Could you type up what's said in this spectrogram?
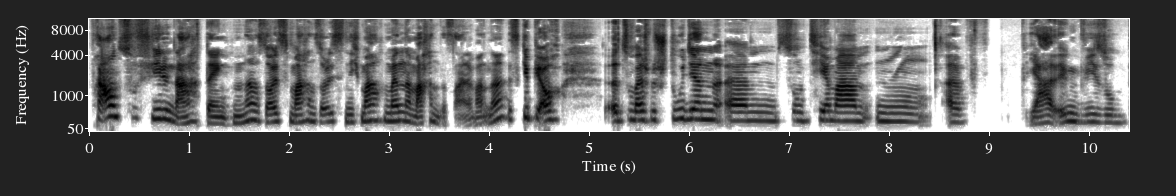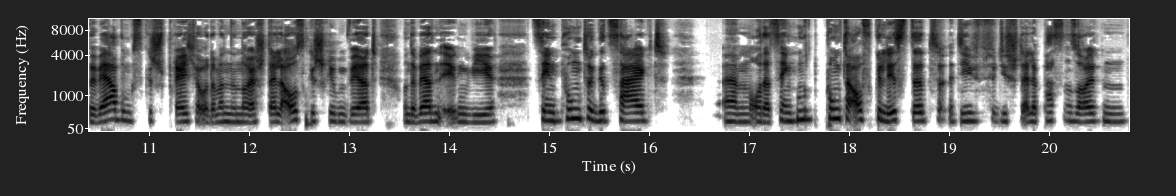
Frauen zu viel nachdenken. Ne? Soll es machen, soll es nicht machen? Männer machen das einfach. Ne? Es gibt ja auch äh, zum Beispiel Studien ähm, zum Thema mh, hm, äh, ja, irgendwie so Bewerbungsgespräche oder wenn eine neue Stelle ausgeschrieben wird und da werden irgendwie zehn Punkte gezeigt ähm, oder zehn Punkte aufgelistet, die für die Stelle passen sollten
